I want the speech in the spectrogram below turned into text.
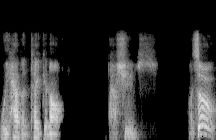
we haven't taken off our shoes. And so,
